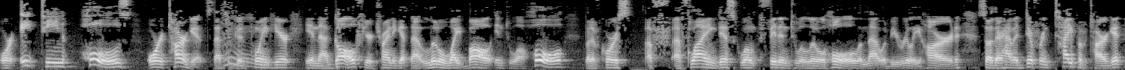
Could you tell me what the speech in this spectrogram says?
or 18 holes or targets. That's a good point here. In uh, golf, you're trying to get that little white ball into a hole, but of course, a, flying disc won't fit into a little hole, and that would be really hard. So they have a different type of target,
